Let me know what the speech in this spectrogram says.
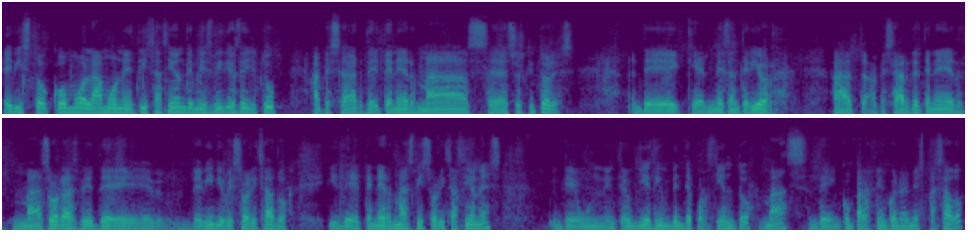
he visto cómo la monetización de mis vídeos de YouTube, a pesar de tener más eh, suscriptores de que el mes anterior, a, pesar de tener más horas de, de vídeo visualizado y de tener más visualizaciones, de un, entre un 10 y un 20% más de, en comparación con el mes pasado,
